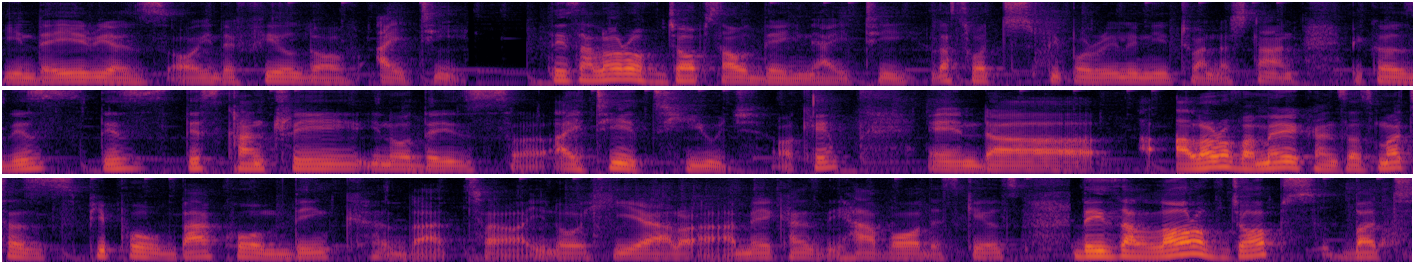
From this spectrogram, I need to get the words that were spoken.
in the areas or in the field of IT. There's a lot of jobs out there in IT. That's what people really need to understand because this this this country, you know, there's uh, IT. It's huge, okay, and uh, a lot of Americans, as much as people back home think that uh, you know here Americans they have all the skills. There's a lot of jobs, but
